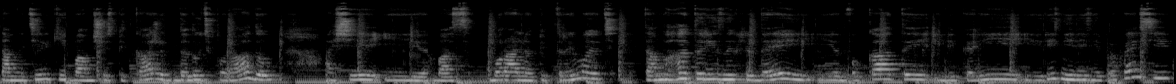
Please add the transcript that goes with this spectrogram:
там не тільки вам щось підкажуть, дадуть пораду, а ще і вас морально підтримують. Там багато різних людей, і адвокати, і лікарі, і різні різні професії.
